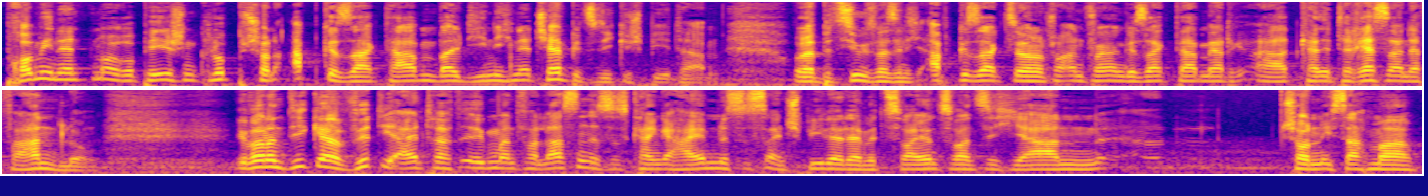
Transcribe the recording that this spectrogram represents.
prominenten europäischen Club schon abgesagt haben, weil die nicht in der Champions League gespielt haben. Oder beziehungsweise nicht abgesagt, sondern von Anfang an gesagt haben, er hat, er hat kein Interesse an der Verhandlung. Ivan Dika wird die Eintracht irgendwann verlassen. Es ist kein Geheimnis. Es ist ein Spieler, der mit 22 Jahren schon, ich sag mal,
